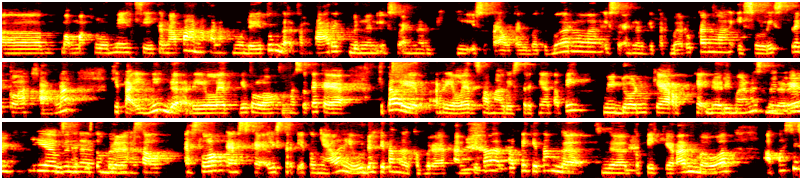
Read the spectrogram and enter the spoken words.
uh, memaklumi sih kenapa anak-anak muda itu nggak tertarik dengan isu energi, isu PLTU batubara lah, isu energi terbarukan lah, isu listrik lah, karena kita ini nggak relate gitu loh. Maksudnya kayak kita relate sama listriknya, tapi we don't care kayak dari mana sebenarnya iya, listrik bener. itu berasal. As long as kayak listrik itu nyala ya udah kita nggak keberatan. Kita tapi kita nggak nggak kepikiran bahwa apa sih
